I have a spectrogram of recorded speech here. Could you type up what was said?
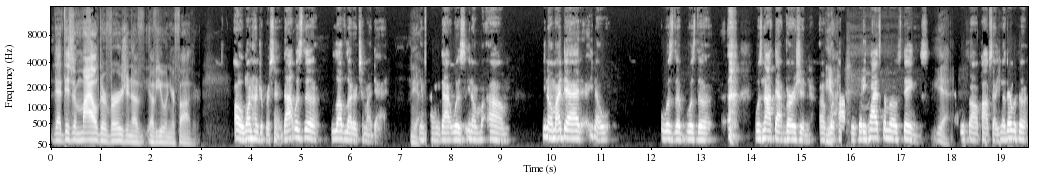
that this is a milder version of of you and your father. Oh 100% that was the love letter to my dad. Yeah. You know that was you know um you know my dad you know was the was the was not that version of yeah. what pops was but he had some of those things yeah. we saw pops out you know there was a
